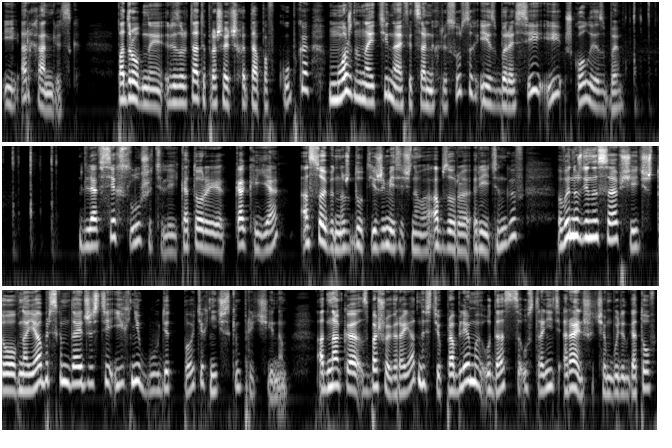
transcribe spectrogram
и Архангельск. Подробные результаты прошедших этапов Кубка можно найти на официальных ресурсах ИСБ России и школы ИСБ. Для всех слушателей, которые, как и я, особенно ждут ежемесячного обзора рейтингов, Вынуждены сообщить, что в ноябрьском дайджесте их не будет по техническим причинам. Однако с большой вероятностью проблемы удастся устранить раньше, чем будет готов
